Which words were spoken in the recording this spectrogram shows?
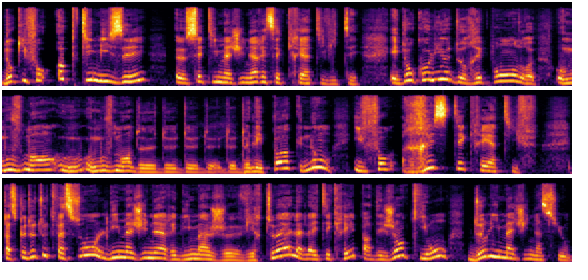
Donc il faut optimiser euh, cet imaginaire et cette créativité. Et donc, au lieu de répondre au mouvement, ou au mouvement de, de, de, de l'époque, non, il faut rester créatif. Parce que de toute façon, l'imaginaire et l'image virtuelle, elle a été créée par des gens qui ont de l'imagination.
